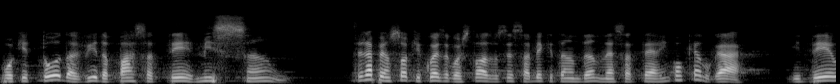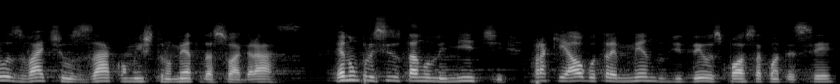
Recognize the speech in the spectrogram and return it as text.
porque toda a vida passa a ter missão. Você já pensou que coisa gostosa você saber que está andando nessa terra, em qualquer lugar, e Deus vai te usar como instrumento da sua graça? Eu não preciso estar no limite para que algo tremendo de Deus possa acontecer.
